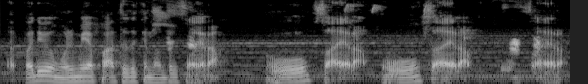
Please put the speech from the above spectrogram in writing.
இந்த பதிவை முழுமையாக பார்த்ததுக்கு நன்றி சாயராம். ஓம் சாயராம். ஓம் சாயராம். ஓம் சாயராம்.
